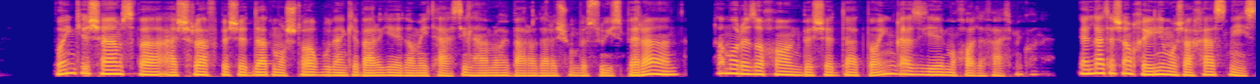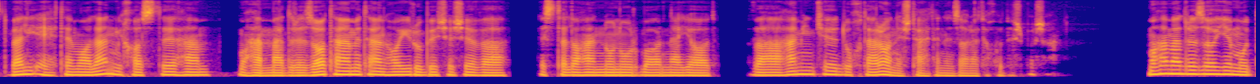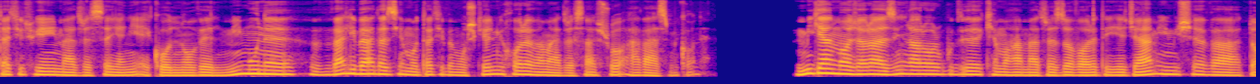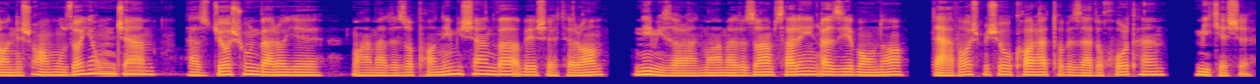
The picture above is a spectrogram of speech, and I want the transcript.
با اینکه شمس و اشرف به شدت مشتاق بودن که برای ادامه تحصیل همراه برادرشون به سوئیس برن، اما رضا خان به شدت با این قضیه مخالفت می‌کنه. علتش هم خیلی مشخص نیست ولی احتمالاً می‌خواسته هم محمد رضا طعم تنهایی رو بچشه و اصطلاحا نونور بار نیاد و همین که دخترانش تحت نظارت خودش باشن. محمد رضا یه مدتی توی این مدرسه یعنی اکول نوول میمونه ولی بعد از یه مدتی به مشکل می‌خوره و مدرسهش رو عوض می‌کنه. میگن ماجرا از این قرار بوده که محمد رضا وارد یه جمعی میشه و دانش آموزای اون جمع از جاشون برای محمد رضا پا نمیشن و بهش احترام نمی‌ذارن. محمد رضا هم سر این قضیه با اونا دعواش میشه و کار حتی به زد و خورد هم می‌کشه.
